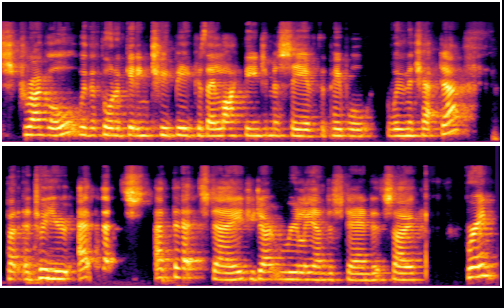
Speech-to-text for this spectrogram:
struggle with the thought of getting too big because they like the intimacy of the people within the chapter but until you at that at that stage you don't really understand it so brent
